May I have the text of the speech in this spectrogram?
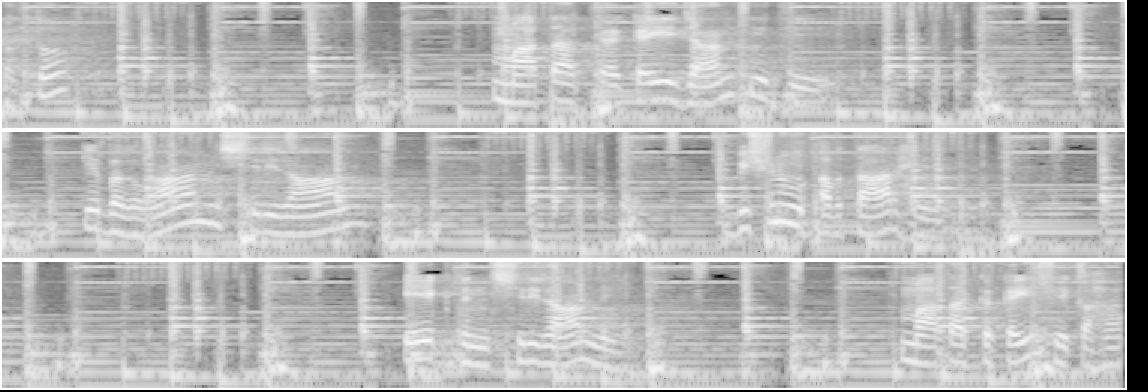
भक्तों, माता कई जानती थी कि भगवान श्री राम विष्णु अवतार हैं। एक दिन श्री राम ने माता ककई से कहा,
